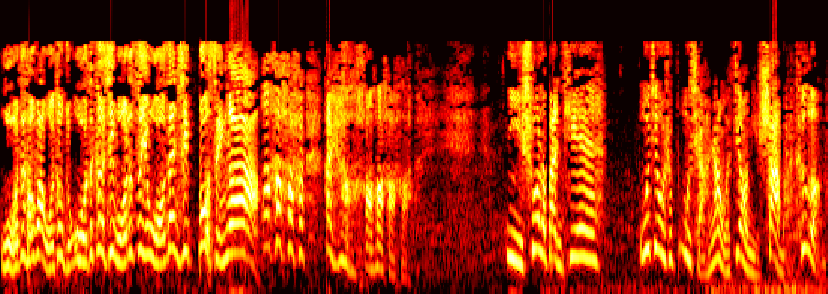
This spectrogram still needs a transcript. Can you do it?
我的头发我做主，我的个性我的自由我任性，不行啊！哈哈哈！哎呀，好好好好，你说了半天，不就是不想让我叫你杀马特吗？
